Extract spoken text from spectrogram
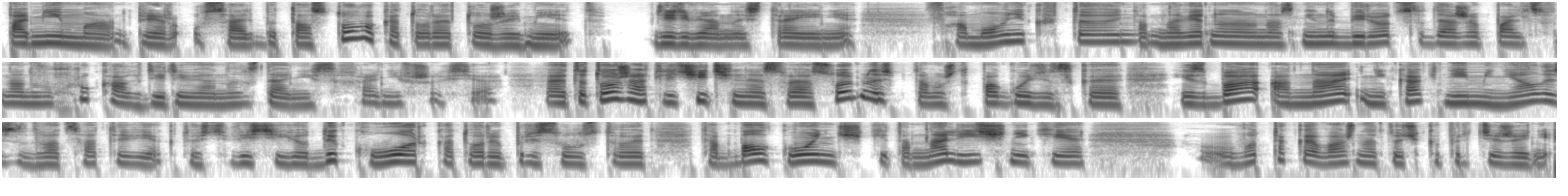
помимо, например, усадьбы Толстого, которая тоже имеет деревянное строение. В Хамовников-то, там, наверное, у нас не наберется даже пальцев на двух руках деревянных зданий сохранившихся. Это тоже отличительная своя особенность, потому что Погодинская изба, она никак не менялась за 20 век. То есть весь ее декор, который присутствует, там балкончики, там наличники. Вот такая важная точка притяжения.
